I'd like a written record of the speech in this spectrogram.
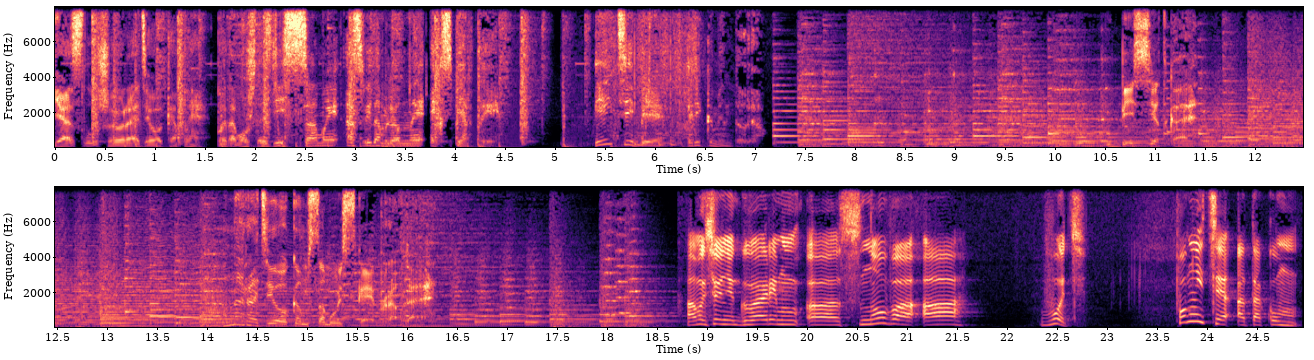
Я слушаю Радио КП, потому что здесь самые осведомленные эксперты. И тебе рекомендую. Беседка. На радио «Комсомольская правда». А мы сегодня говорим э, снова о водь. Помните о таком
